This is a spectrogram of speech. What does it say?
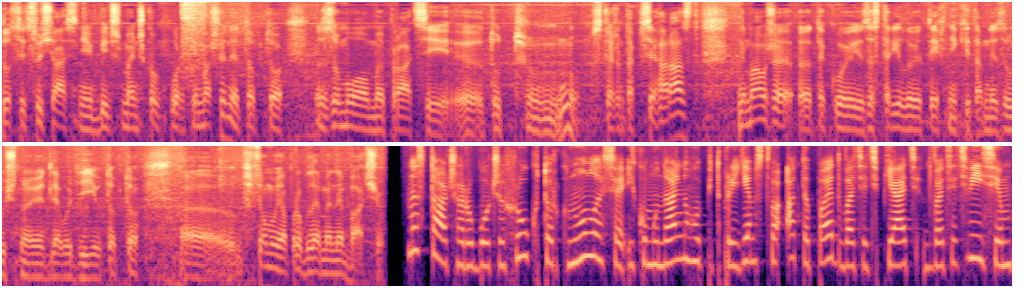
досить сучасні, більш-менш комфортні машини. Тобто з умовами праці е, тут, ну скажімо так, все гаразд. Нема вже е, такої застарілої техніки, там незручної для водіїв. Тобто е, в цьому я проблеми не бачу. Нестача робочих рук торкнулася і комунального підприємства АТП 2528.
